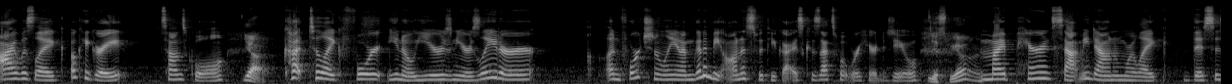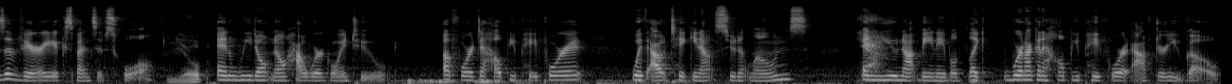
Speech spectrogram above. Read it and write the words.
I was like, okay, great, sounds cool. yeah. cut to like four you know years and years later unfortunately and i'm gonna be honest with you guys because that's what we're here to do Yes, we are. my parents sat me down and were like this is a very expensive school Yup. and we don't know how we're going to afford to help you pay for it without taking out student loans and you not being able like we're not going to help you pay for it after you go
